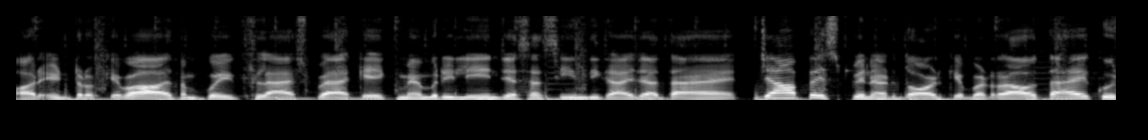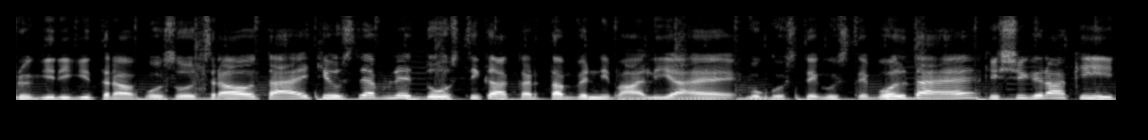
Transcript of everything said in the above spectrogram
और इंट्रो के बाद हमको एक फ्लैशबैक एक मेमोरी लेन जैसा सीन दिखाया जाता है, जहाँ पे स्पिनर दौड़ के बढ़ रहा होता है, कुरुगिरी की तरफ़ वो सोच रहा होता है की उसने अपने दोस्ती का कर्तव्य निभा लिया है। वो गुस्ते गुस्ते बोलता है की, Shigaraki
